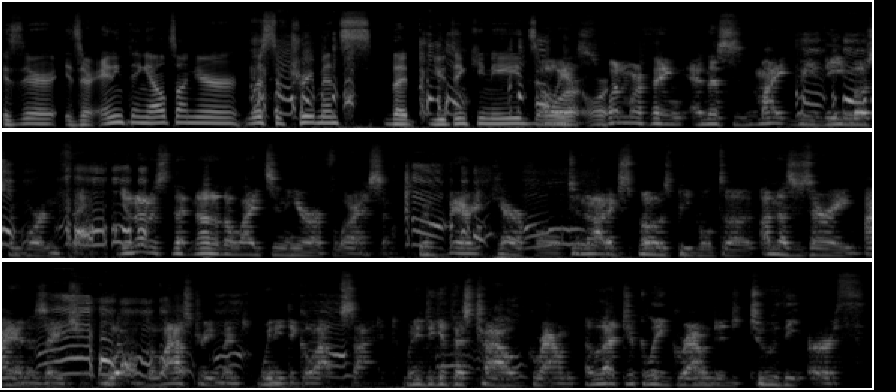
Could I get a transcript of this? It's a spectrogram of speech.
Is there is there anything else on your list of treatments that you think he needs? Oh, or, yes. or One more thing, and this might be the most important thing. You'll notice that none of the lights in here are fluorescent. We're very careful to not expose people to unnecessary ionization. With the last treatment, we need to go outside. We need to get this child ground electrically grounded to the earth.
